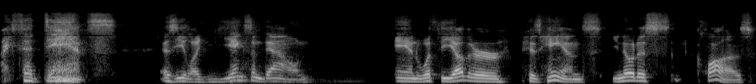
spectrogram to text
I said dance as he like yanks him down. And with the other, his hands, you notice claws.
